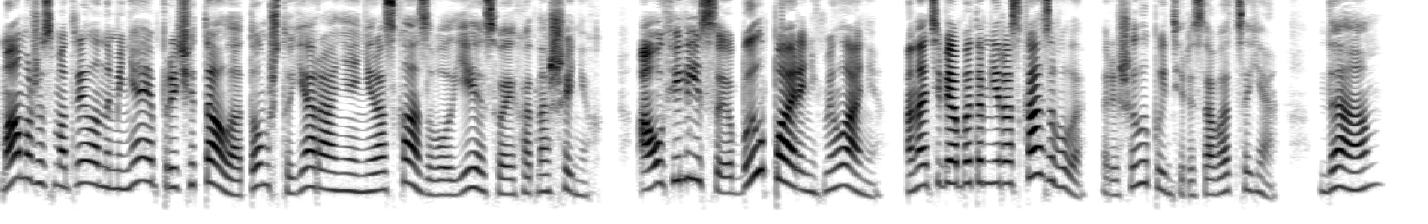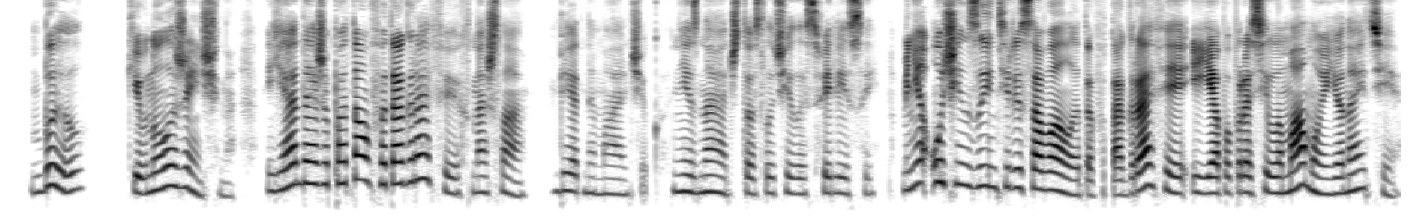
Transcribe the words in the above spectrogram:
Мама же смотрела на меня и причитала о том, что я ранее не рассказывал ей о своих отношениях. «А у Фелисы был парень в Милане? Она тебе об этом не рассказывала?» Решила поинтересоваться я. «Да, был», — кивнула женщина. «Я даже потом фотографию их нашла. Бедный мальчик. Не знает, что случилось с Фелисой. Меня очень заинтересовала эта фотография, и я попросила маму ее найти.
